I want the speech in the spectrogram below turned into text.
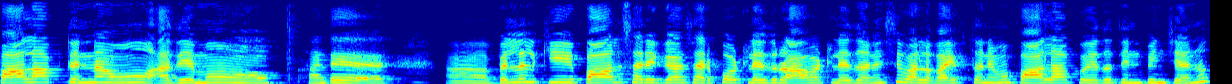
పాలాకు తిన్నాము అదేమో అంటే పిల్లలకి పాలు సరిగ్గా సరిపోవట్లేదు రావట్లేదు అనేసి వాళ్ళ వైఫ్తోనేమో పాలాకు ఏదో తినిపించాను.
